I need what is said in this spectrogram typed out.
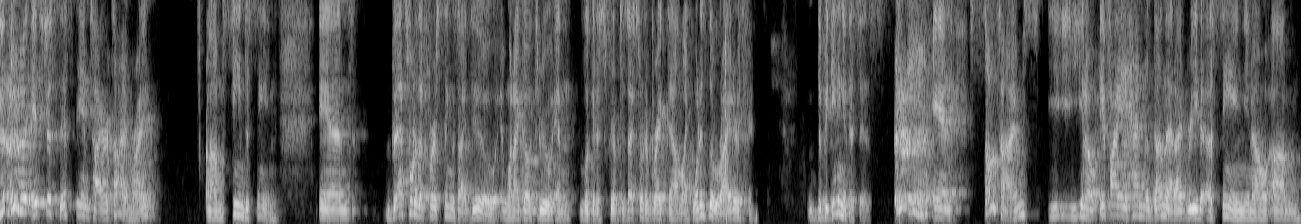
it's just this the entire time, right? Um, scene to scene, and that's one of the first things I do when I go through and look at a script is I sort of break down like what does the writer think the beginning of this is. and sometimes, you, you, know, if I hadn't have done that, I'd read a scene, you know, um,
